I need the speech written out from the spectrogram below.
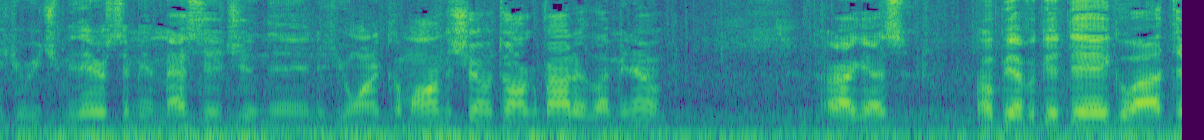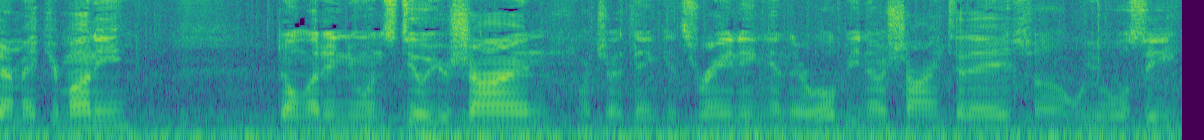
You can reach me there, send me a message, and then if you want to come on the show and talk about it, let me know. All right, guys. I hope you have a good day. Go out there make your money. Don't let anyone steal your shine, which I think it's raining and there will be no shine today, so we will see.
